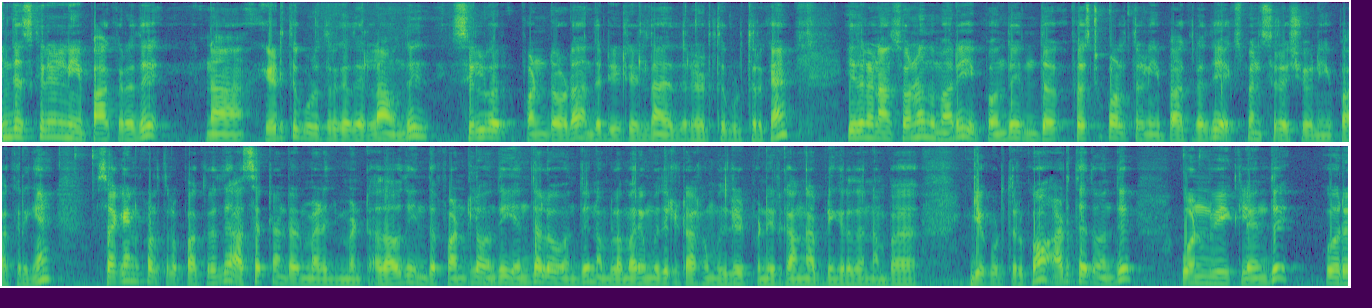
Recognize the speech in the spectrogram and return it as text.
இந்த ஸ்க்ரீனில் நீங்கள் பார்க்குறது நான் எடுத்து கொடுத்துருக்கிறது எல்லாம் வந்து சில்வர் ஃபண்டோட அந்த டீட்டெயில் தான் இதில் எடுத்து கொடுத்துருக்கேன். இதில் நான் சொன்னது மாதிரி இப்போ வந்து இந்த ஃபர்ஸ்ட் காலத்தில் நீங்கள் பார்க்குறது எக்ஸ்பென்ஸ் ரேஷியோ நீங்கள் பார்க்குறீங்க. செகண்ட் காலத்தில் பார்க்குறது அசட் அண்டர் மேனேஜ்மெண்ட் அதாவது இந்த ஃபண்டில் வந்து எந்த அளவு வந்து நம்மள மாதிரி முதலீட்டாக முதலீடு பண்ணியிருக்காங்க அப்படிங்கிறத நம்ம இங்கே கொடுத்துருக்கோம். அடுத்தது வந்து ஒன் வீக்லேருந்து ஒரு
